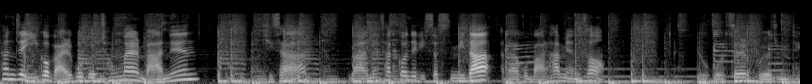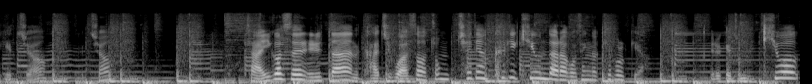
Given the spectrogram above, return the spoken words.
현재 이거 말고도 정말 많은 기사 많은 사건들이 있었습니다 라고 말하면서 요것을 보여주면 되겠죠 그렇죠? 자 이것을 일단 가지고 와서 좀 최대한 크게 키운다라고 생각해 볼게요 이렇게 좀 키워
